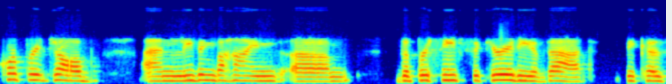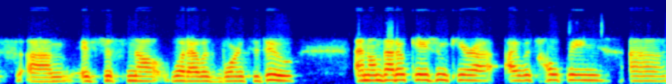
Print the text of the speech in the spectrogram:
corporate job, and leaving behind um, the perceived security of that because um, it's just not what I was born to do. And on that occasion, Kira, I was hoping uh,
